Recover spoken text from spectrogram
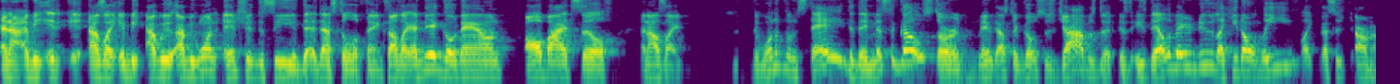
And I, I mean, it, it, I was like, it'd be, I'd be, I'd be one interested to see that that's still a thing. So I was like, I did go down all by itself, and I was like, did one of them stay? Did they miss a ghost, or maybe that's their ghost's job? Is the is the elevator dude? Like he don't leave? Like that's his, I don't know.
